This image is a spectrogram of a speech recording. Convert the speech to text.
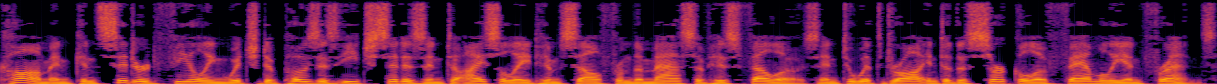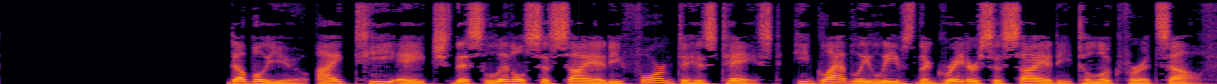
calm and considered feeling which deposes each citizen to isolate himself from the mass of his fellows and to withdraw into the circle of family and friends. W ith this little society formed to his taste, he gladly leaves the greater society to look for itself.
